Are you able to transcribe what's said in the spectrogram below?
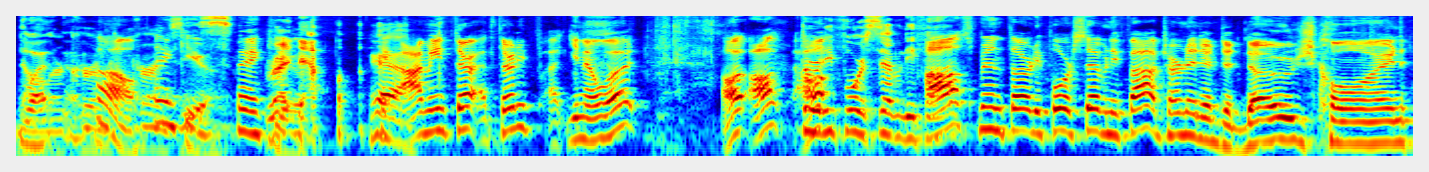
dollar What? cur- Oh, currencies. thank you, thank you. Right now. Yeah. I mean, thir- thirty. You know what? I'll, I'll, I'll 34.75. I'll spend thirty four seventy five, turn it into Dogecoin,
